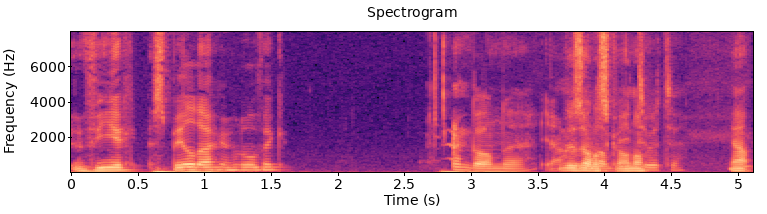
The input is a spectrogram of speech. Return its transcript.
vier speeldagen, geloof ik. En dan, eh, ja, Dus alles kan het, hè. Ja.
